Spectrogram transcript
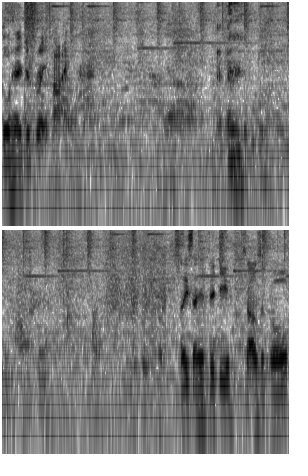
go ahead, just write hi. At least I hit 50, so that was a goal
